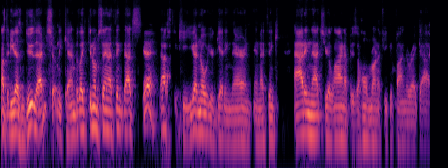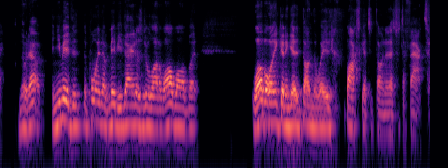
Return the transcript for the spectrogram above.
not that he doesn't do that. He certainly can, but like you know what I'm saying. I think that's yeah that's the key. You got to know what you're getting there, and and I think adding that to your lineup is a home run if you can find the right guy. No doubt. And you made the, the point of maybe Dyer doesn't do a lot of wall ball, but wall ball ain't going to get it done the way box gets it done, and that's just a fact.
